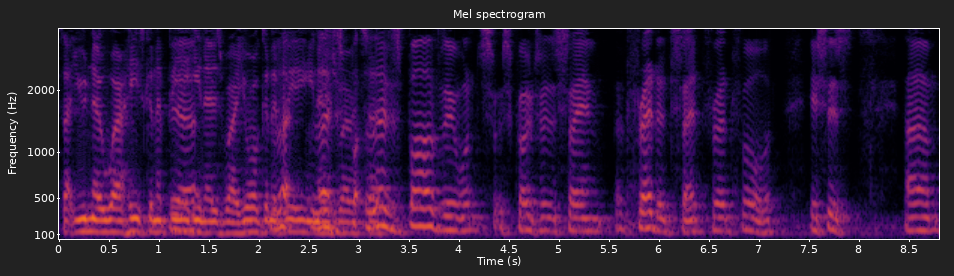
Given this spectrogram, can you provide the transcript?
That you know where he's going to be, Yeah. he knows where you're going to be, he knows Les, where it's. Les Bardley once was quoted as saying, Fred had said, Fred Ford, he says, um,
